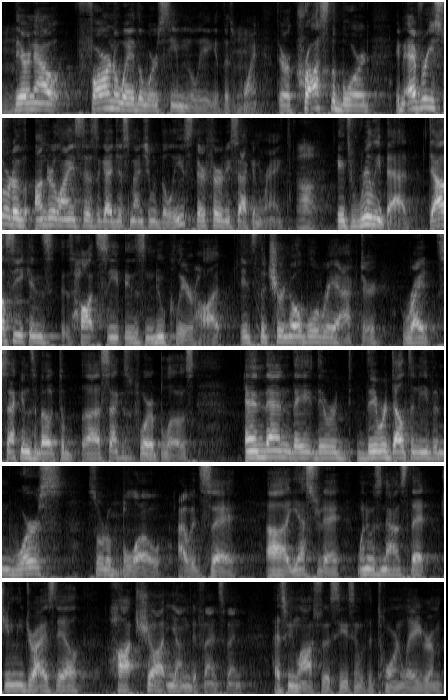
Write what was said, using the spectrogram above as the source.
They're now far and away the worst team in the league at this point. They're across the board. In every sort of underlying statistic I just mentioned with the Leafs, they're 32nd ranked. Uh-huh. It's really bad. Dallas Eakins' hot seat is nuclear hot. It's the Chernobyl reactor, right? Seconds about to uh, seconds before it blows, and then they, they were they were dealt an even worse sort of blow, I would say, uh, yesterday when it was announced that Jamie Drysdale, hot shot young defenseman, has been lost for the season with a torn labrum.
